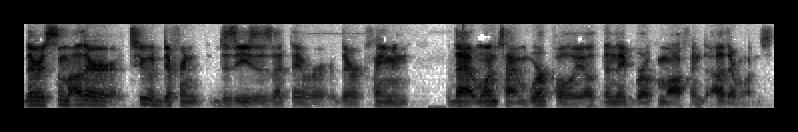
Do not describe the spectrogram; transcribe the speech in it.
There was some other two different diseases that they were they were claiming that one time were polio, then they broke them off into other ones.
